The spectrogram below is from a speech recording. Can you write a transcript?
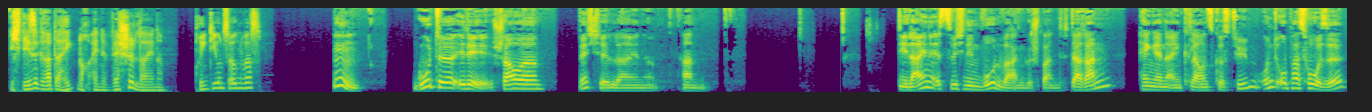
Ich lese gerade, da hängt noch eine Wäscheleine. Bringt die uns irgendwas? Hm, gute Idee. Schaue Wäscheleine an. Die Leine ist zwischen den Wohnwagen gespannt. Daran hängen ein Clownskostüm und Opas Hose,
